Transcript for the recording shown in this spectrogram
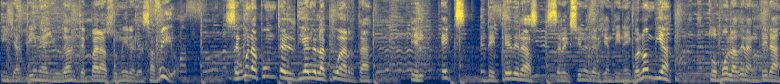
y ya tiene ayudante para asumir el desafío. Según apunta el diario La Cuarta, el ex DT de las selecciones de Argentina y Colombia tomó la delantera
